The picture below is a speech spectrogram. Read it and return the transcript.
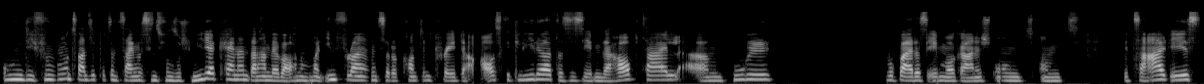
um die 25 Prozent sagen, dass sie uns von Social Media kennen. Dann haben wir aber auch nochmal Influencer oder Content Creator ausgegliedert. Das ist eben der Hauptteil. Ähm, Google, wobei das eben organisch und, und bezahlt ist.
